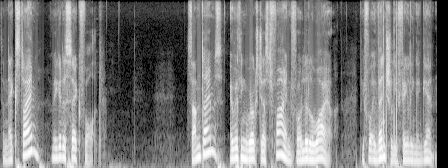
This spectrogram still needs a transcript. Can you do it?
The next time, we get a segfault. Sometimes everything works just fine for a little while, before eventually failing again.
